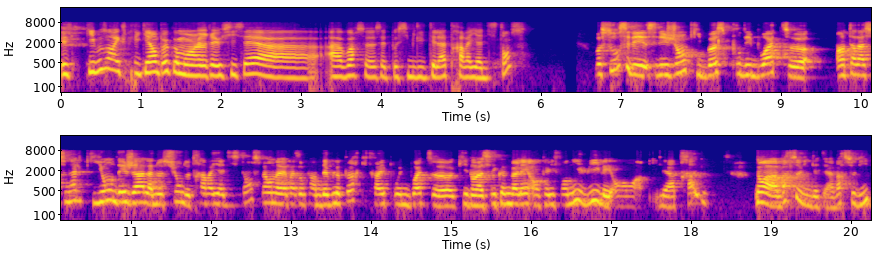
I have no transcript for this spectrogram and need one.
Est-ce qu'ils vous ont expliqué un peu comment ils réussissaient à, avoir cette possibilité-là de travailler à distance? Souvent, c'est des, gens qui bossent pour des boîtes euh, internationales qui ont déjà la notion de travail à distance. Là, on avait par exemple un développeur qui travaille pour une boîte euh, qui est dans la Silicon Valley en Californie, et lui, il est, il est à Prague. Non, à Varsovie, il était à Varsovie.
